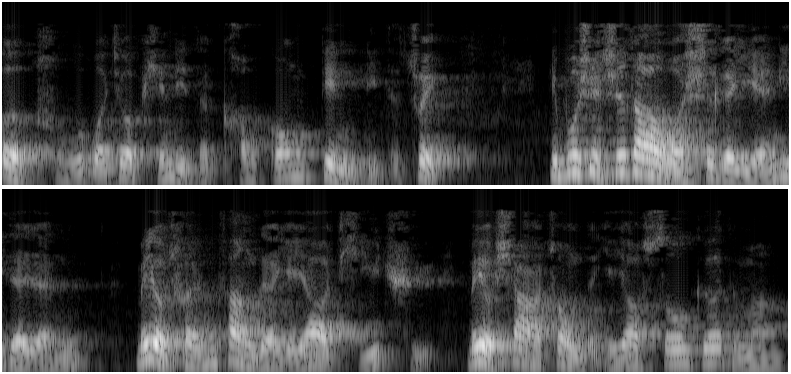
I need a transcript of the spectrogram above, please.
恶仆，我就凭你的口供定你的罪。你不是知道我是个严厉的人，没有存放的也要提取，没有下种的也要收割的吗？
